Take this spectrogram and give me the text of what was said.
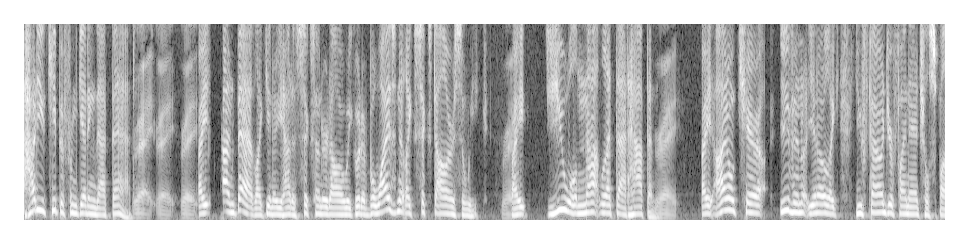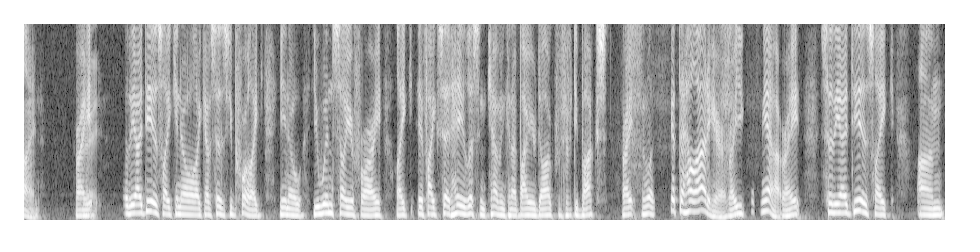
how do you keep it from getting that bad? Right, right, right. Right, it's gotten bad. Like you know, you had a six hundred dollar a week, whatever. But why isn't it like six dollars a week? Right. right? You will not let that happen Right. right? I don't care. Even you know, like you found your financial spine, right? Right. The idea is like you know, like I've said this before, like you know, you wouldn't sell your Ferrari. Like if I said, hey, listen, Kevin, can I buy your dog for fifty bucks? Right? And like, get the hell out of here, right? You kick me out, right? So the idea is like, um,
